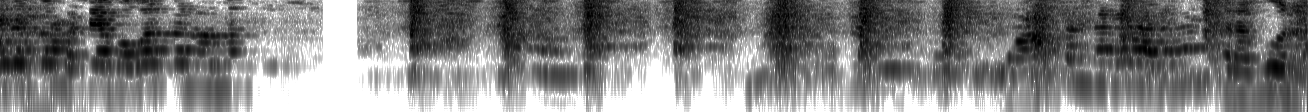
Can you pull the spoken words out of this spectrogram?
ಎದಕ್ಕ ಹೊಟ್ಟೆ ಬೋಗಕ್ಕ ನೋಡ್ಮ. ಯಾಕಂದ್ರೆ ಅದನ್ನ ರಘುವನ್ನ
